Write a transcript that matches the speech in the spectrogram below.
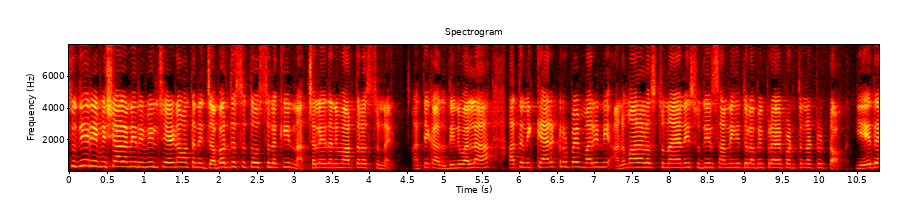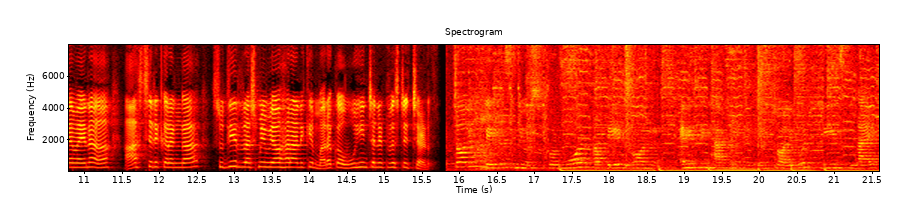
సుధీర్ ఈ విషయాలని రివీల్ చేయడం అతని జబర్దస్త్ తోస్తులకి నచ్చలేదని వార్తలు వస్తున్నాయి. అంతేకాదు దీనివల్ల అతని క్యారెక్టర్పై మరిన్ని అనుమానాలు వస్తున్నాయని సుధీర్ సన్నిహితులు అభిప్రాయపడుతున్నట్టు టాక్. ఏదేమైనా ఆశ్చర్యకరంగా సుధీర్ రశ్మి వ్యవహారానికి మరొక ఊహించని ట్విస్ట్ ఇచ్చాడు. Tollywood latest news for more updates on anything happening in Tollywood please like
